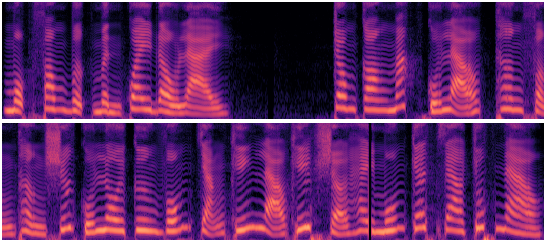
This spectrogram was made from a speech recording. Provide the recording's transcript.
Một phong bực mình quay đầu lại. Trong con mắt của lão, thân phận thần sứ của lôi cương vốn chẳng khiến lão khiếp sợ hay muốn kết giao chút nào.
